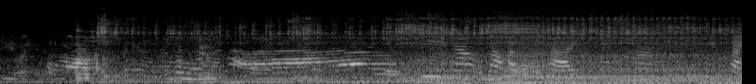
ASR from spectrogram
ที่นั่งหรือเล่าคะตัวสุดท้ายอ่าที่ผู้ชาย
